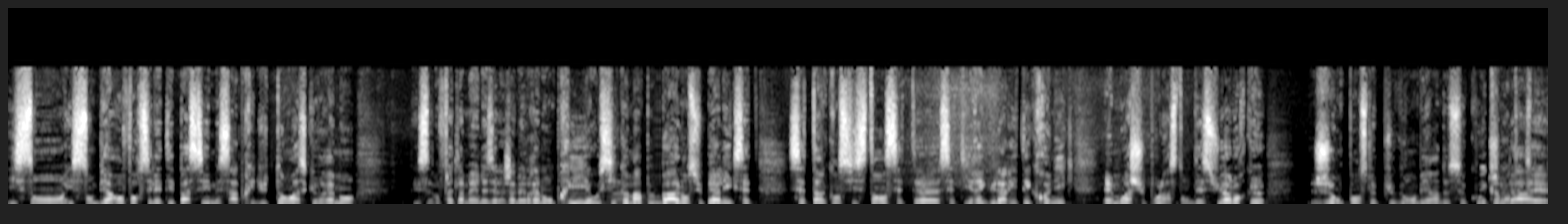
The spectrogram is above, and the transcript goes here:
Ils sont, ils sont bien renforcés l'été passé, mais ça a pris du temps à ce que vraiment en fait, la mayonnaise, elle n'a jamais vraiment pris. Il y a aussi, comme un peu balle en Super League, cette, cette inconsistance, cette, euh, cette, irrégularité chronique. Et moi, je suis pour l'instant déçu, alors que J'en pense le plus grand bien de ce coach-là.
